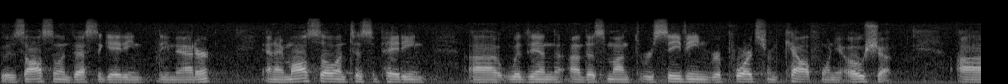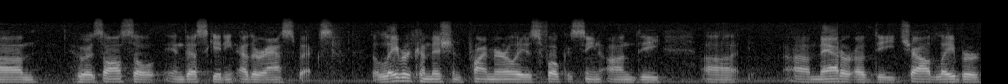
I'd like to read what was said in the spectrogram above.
who is also investigating the matter. And I'm also anticipating uh, within uh, this month receiving reports from California OSHA, um, who is also investigating other aspects. The Labor Commission primarily is focusing on the uh, uh, matter of the child labor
